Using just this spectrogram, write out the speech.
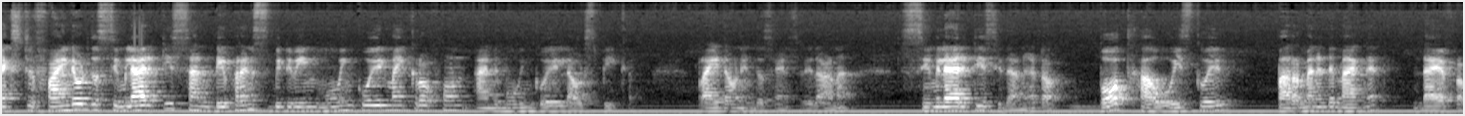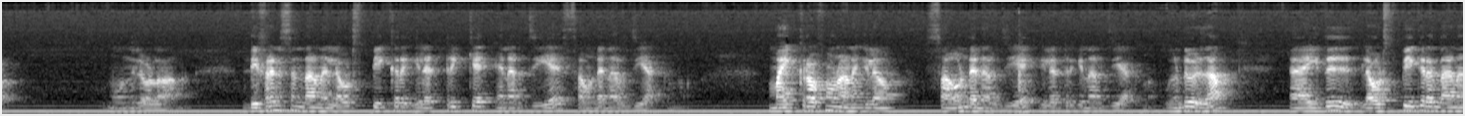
next find out the similarities and difference between moving coil microphone and moving coil loud speaker write down in the science ഇതാണ് സിമിലാരിറ്റീസ് ഇതാണ് കേട്ടോ. Both have voice coil permanent magnet diaphragm മൂന്നിലുള്ളതാണ്. ഡിഫറൻസ് എന്താണ്? ലൗഡ് സ്പീക്കർ ഇലക്ട്രിക് എനർജിയെ സൗണ്ട് എനർജി ആക്കുന്നു. മൈക്രോഫോൺ ആണെങ്കിലോ സൗണ്ട് എനർജിയെ ഇലക്ട്രിക് എനർജി ആക്കുന്നു. വീണ്ടും എഴുതാം. ഇത് ലൗഡ് സ്പീക്കർ എന്താണ്?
